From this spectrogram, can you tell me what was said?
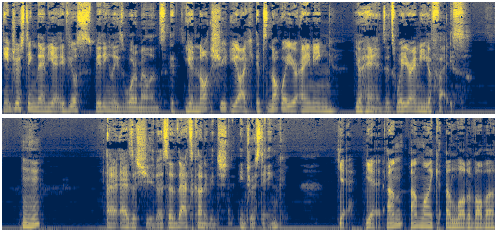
Interesting then, yeah, if you're spitting these watermelons, it, you're not shoot you're like it's not where you're aiming your hands, it's where you're aiming your face. Mm-hmm. Uh, as a shooter. So that's kind of in- interesting. Yeah, yeah. Un- unlike a lot of other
